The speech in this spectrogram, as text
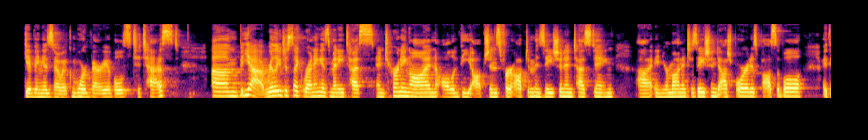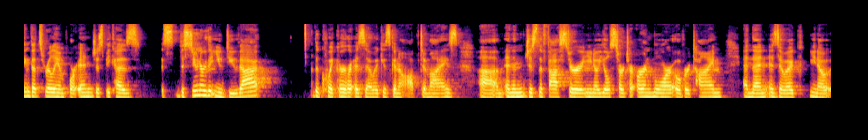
giving Ezoic more variables to test. Um, but yeah, really just like running as many tests and turning on all of the options for optimization and testing uh, in your monetization dashboard as possible. I think that's really important just because the sooner that you do that, the quicker Ezoic is going to optimize. Um, and then just the faster, you know, you'll start to earn more over time. And then Ezoic, you know,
